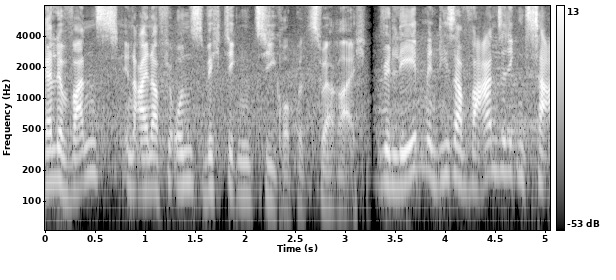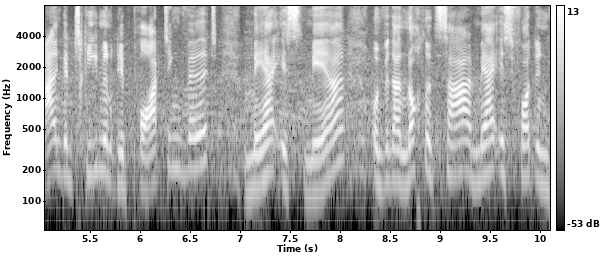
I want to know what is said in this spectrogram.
Relevanz in einer für uns wichtigen Zielgruppe zu erreichen. Wir leben in dieser wahnsinnigen zahlengetriebenen Reporting-Welt. Mehr ist mehr. Und wenn dann noch eine Zahl mehr ist vor den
